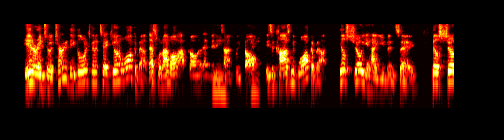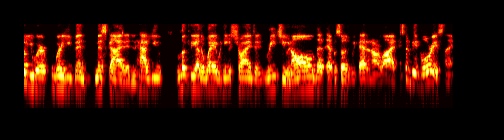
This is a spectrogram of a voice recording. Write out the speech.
enter into eternity, the Lord's going to take you on a walkabout. That's what I've all, I've called it that many mm. times with y'all. Yeah. It's a cosmic walkabout. He'll show you how you've been saved. He'll show you where where you've been misguided and how you looked the other way when he was trying to reach you and all the episodes we've had in our life. It's going to be a glorious thing.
